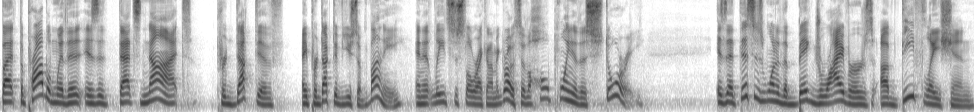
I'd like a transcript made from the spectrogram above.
But the problem with it is that that's not productive, a productive use of money, and it leads to slower economic growth. So the whole point of the story is that this is one of the big drivers of deflation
